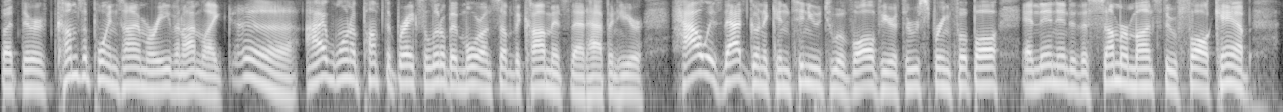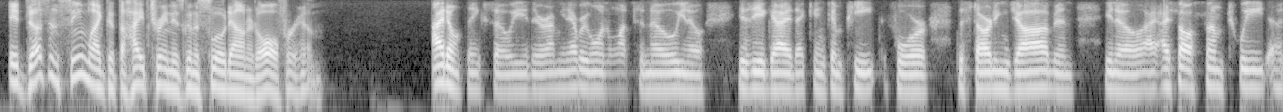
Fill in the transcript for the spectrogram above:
but there comes a point in time where even I'm like, I want to pump the brakes a little bit more on some of the comments that happen here. How is that going to continue to evolve here through spring football and then into the summer months through fall camp? It doesn't seem like that the hype train is going to slow down at all for him. I don't think so either. I mean, everyone wants to know, you know, is he a guy that can compete for the starting job? And you know, I, I saw some tweet uh,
